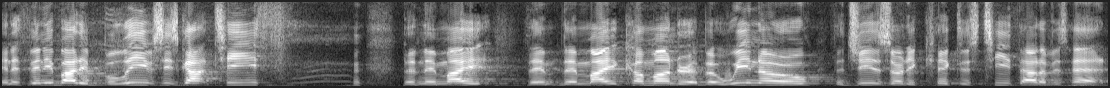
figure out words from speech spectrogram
And if anybody believes he's got teeth, then they might, they, they might come under it. But we know that Jesus already kicked his teeth out of his head.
